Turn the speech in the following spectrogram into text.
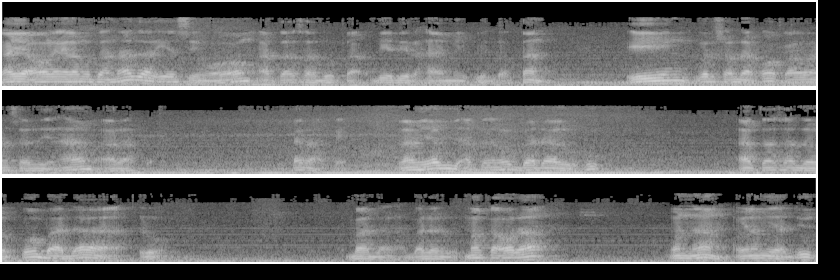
kaya oleh lamun nazar iya si wong atas saduka bidirhami pindotan ing bersodako kawan sadirham arah karake lam yajid atas badaluhu atas sadoko badalu badal badalu maka orang menang walam yajud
